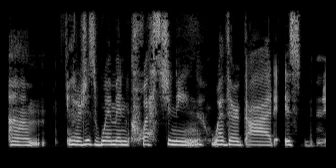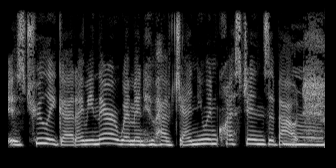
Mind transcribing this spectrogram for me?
um, they're just women questioning whether God is is truly good. I mean, there are women who have genuine questions about mm-hmm.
